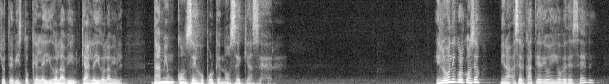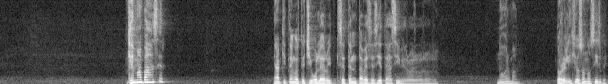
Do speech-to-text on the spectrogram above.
Yo te he visto que, leído la Biblia, que has leído la Biblia. Dame un consejo porque no sé qué hacer. Y lo único el consejo, mira, acércate a Dios y obedecerle. ¿Qué más vas a hacer? Mira, aquí tengo este chivolero y 70 veces 7 es así. No, hermano. Lo religioso no sirve.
